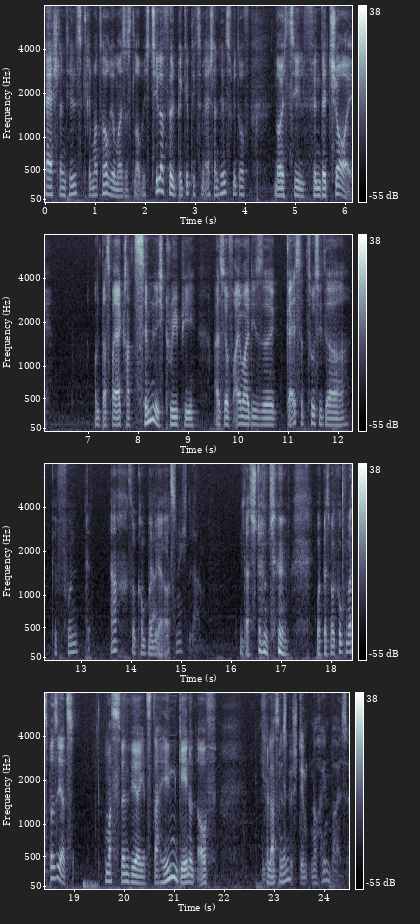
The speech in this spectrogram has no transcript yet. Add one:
Ashland Hills Krematorium heißt es, glaube ich. Ziel erfüllt, begib dich zum Ashland Hills Friedhof. Neues Ziel, finde Joy. Und das war ja gerade ziemlich creepy, als wir auf einmal diese Geistertussi da gefunden... Ach, so kommt man Da wieder raus. Das stimmt. Ich wollte erst mal gucken, was passiert. Was, wenn wir jetzt dahin gehen und auf Hier verlassen gibt es bestimmt noch Hinweise.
